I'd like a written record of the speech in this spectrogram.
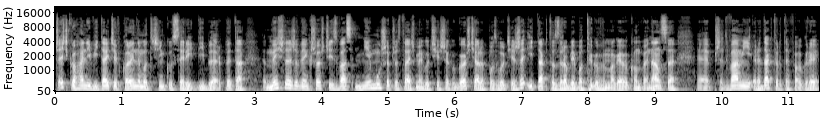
Cześć kochani, witajcie w kolejnym odcinku serii Dibler Pyta. Myślę, że większości z Was nie muszę przedstawiać mojego dzisiejszego gościa, ale pozwólcie, że i tak to zrobię, bo tego wymagają konwenanse. E, Przed Wami redaktor TV Gry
